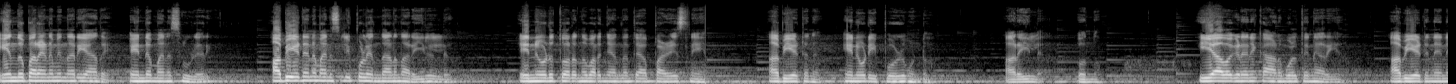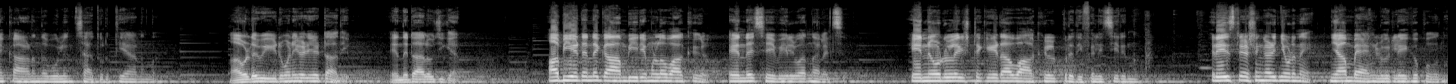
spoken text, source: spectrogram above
എന്തു പറയണമെന്നറിയാതെ എന്റെ മനസ്സ് ഉഴറി. അഭിയേട്ടന്റെ മനസ്സിൽ ഇപ്പോൾ എന്താണെന്ന് അറിയില്ലല്ലോ. എന്നോട് തുറന്നു പറഞ്ഞ അന്നത്തെ ആ പഴയ സ്നേഹം അഭിയേട്ടന് എന്നോട് ഇപ്പോഴുമുണ്ടോ അറിയില്ല ഒന്നും. ഈ അവഗണനെ കാണുമ്പോൾ തന്നെ അറിയാം. അഭിയേട്ടൻ എന്നെ കാണുന്ന പോലും ചതുർത്ഥിയാണെന്ന്. അവിടെ വീട് പണി കഴിയട്ടെ ആദ്യം. എന്നിട്ട് ആലോചിക്കാം അഭിയേട്ടന്റെ ഗാംഭീര്യമുള്ള വാക്കുകൾ എന്റെ ചെവിയിൽ വന്നലച്ചു എന്നോടുള്ള ഇഷ്ടക്കേട് ആ വാക്കുകൾ പ്രതിഫലിച്ചിരുന്നു. രജിസ്ട്രേഷൻ കഴിഞ്ഞ ഉടനെ ഞാൻ ബാംഗ്ലൂരിലേക്ക് പോന്നു.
